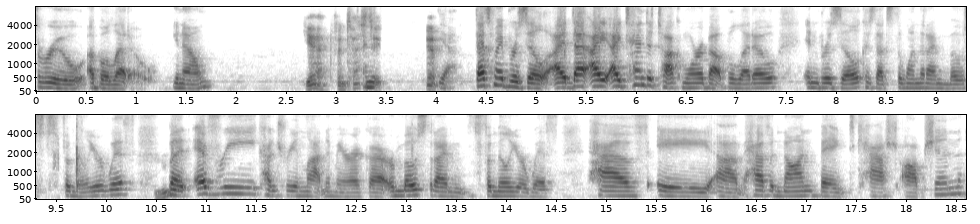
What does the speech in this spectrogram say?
through a boleto you know yeah fantastic Yep. Yeah, that's my Brazil. I that I, I tend to talk more about Boleto in Brazil because that's the one that I'm most familiar with. Mm-hmm. But every country in Latin America, or most that I'm familiar with, have a um, have a non-banked cash option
